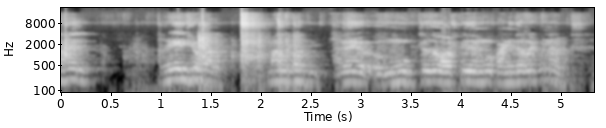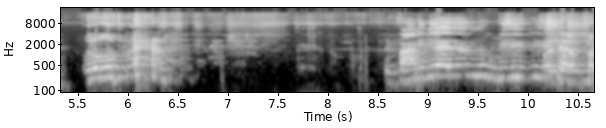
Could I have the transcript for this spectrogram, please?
আপেল রে সকাল মাল আরে মুখটা তো অসুবিধা মুখ পানি দেওয়া লাগবে না? ও ও পানি দিয়ে মুখ তো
